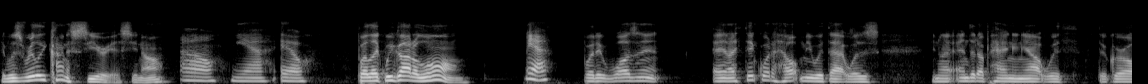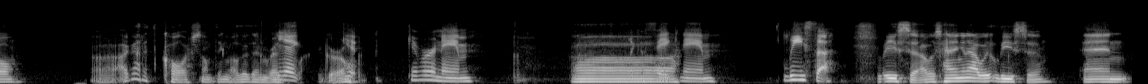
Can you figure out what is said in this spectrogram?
it was really kind of serious, you know? Oh yeah. Ew. But like, we got along Yeah. but it wasn't and i think what helped me with that was you know i ended up hanging out with the girl uh, i gotta call her something other than red Yeah, flag girl Give, give her a name, uh, like a fake name. Lisa. lisa i was hanging out with lisa and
